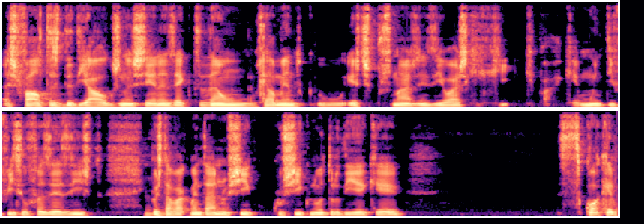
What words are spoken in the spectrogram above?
as faltas de diálogos nas cenas é que te dão realmente estes personagens. E eu acho que, que, que, pá, que é muito difícil fazer isto. Depois uhum. estava a comentar no Chico, com o Chico no outro dia que é se qualquer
